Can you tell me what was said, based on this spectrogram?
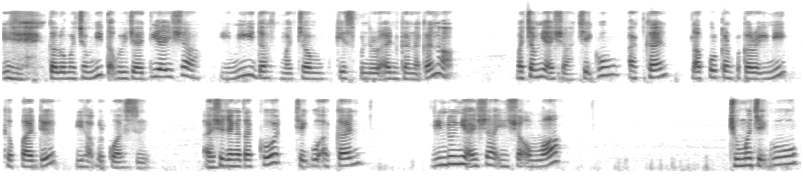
Eh, kalau macam ni tak boleh jadi Aisyah. Ini dah macam kes penderaan kanak-kanak. Macam ni Aisyah, cikgu akan laporkan perkara ini kepada pihak berkuasa. Aisyah jangan takut, cikgu akan lindungi Aisyah insya-Allah. Cuma cikgu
